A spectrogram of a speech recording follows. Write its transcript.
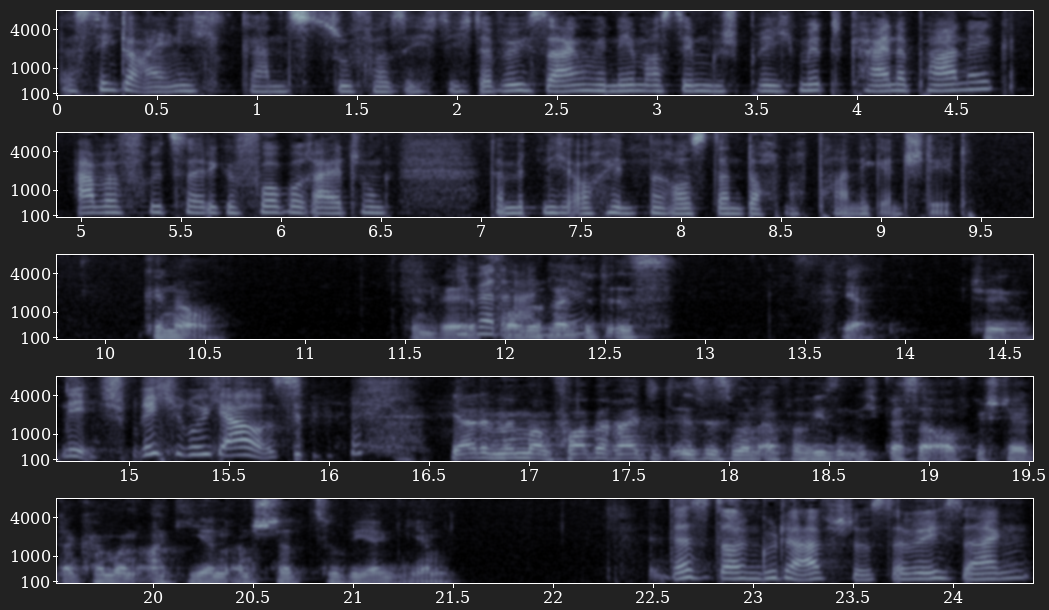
Das klingt doch eigentlich ganz zuversichtlich. Da würde ich sagen, wir nehmen aus dem Gespräch mit keine Panik, aber frühzeitige Vorbereitung, damit nicht auch hinten raus dann doch noch Panik entsteht. Genau. Denn wer Lieber vorbereitet Daniel, ist, ja. Entschuldigung. Nee, sprich ruhig aus. Ja, denn wenn man vorbereitet ist, ist man einfach wesentlich besser aufgestellt. Dann kann man agieren, anstatt zu reagieren. Das ist doch ein guter Abschluss. Da würde ich sagen,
